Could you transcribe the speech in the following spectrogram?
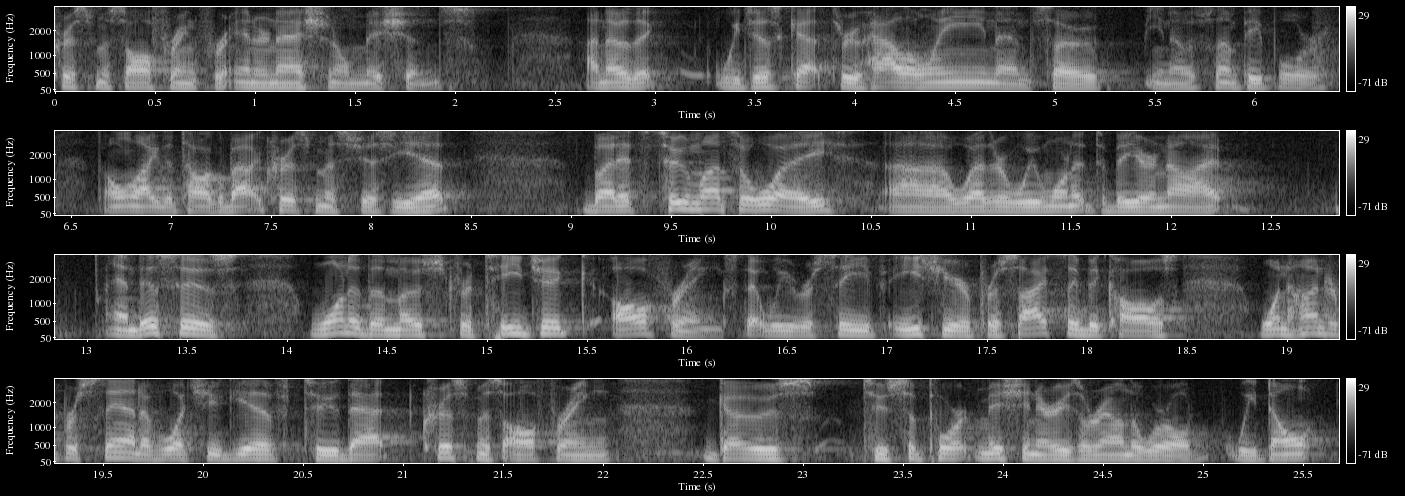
Christmas offering for international missions. I know that we just got through Halloween, and so you know some people are, don't like to talk about Christmas just yet, but it's two months away, uh, whether we want it to be or not. And this is one of the most strategic offerings that we receive each year, precisely because 100% of what you give to that Christmas offering goes to support missionaries around the world. We don't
